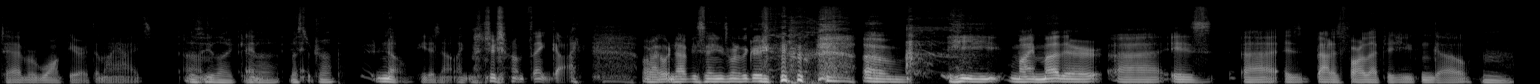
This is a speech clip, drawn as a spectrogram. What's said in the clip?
to ever walk the earth in my eyes. Is he Um, like and- uh, Mr. Trump? no, he does not like Mr. Trump. Thank God, or I would not be saying he's one of the greatest. um, he, my mother, uh, is uh, is about as far left as you can go. Mm.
